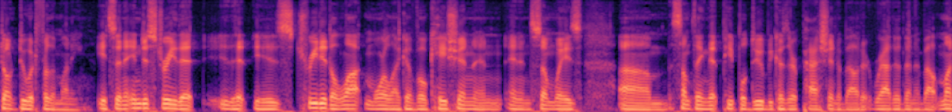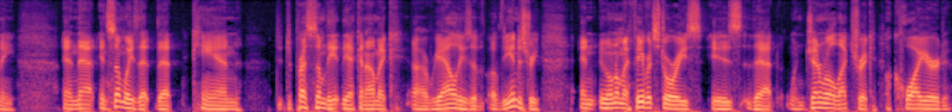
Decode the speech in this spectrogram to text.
don't do it for the money. It's an industry that that is treated a lot more like a vocation and, and in some ways um, something that people do because they're passionate about it rather than about money. And that in some ways that that can depress some of the, the economic uh, realities of, of the industry. And one of my favorite stories is that when General Electric acquired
